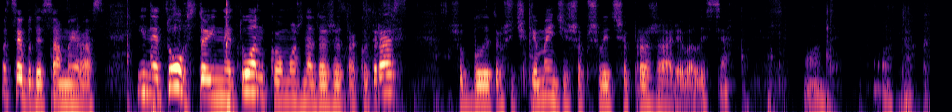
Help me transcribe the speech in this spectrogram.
Оце буде самий раз. І не товсто, і не тонко, можна навіть так от раз, щоб були трошечки менші, щоб швидше прожарювалися. От, отак.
